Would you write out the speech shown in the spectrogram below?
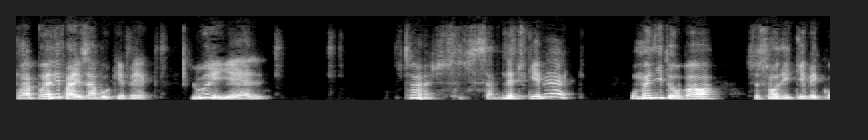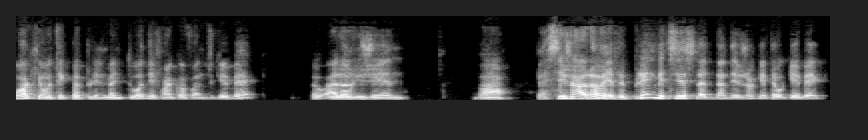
Prenez par exemple au Québec, Louis Riel, ça venait du Québec. Au Manitoba, ce sont des Québécois qui ont été peuplés le Manitoba, des francophones du Québec euh, à l'origine. Bon, ben, ces gens-là, il y avait plein de métis là-dedans déjà qui étaient au Québec.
